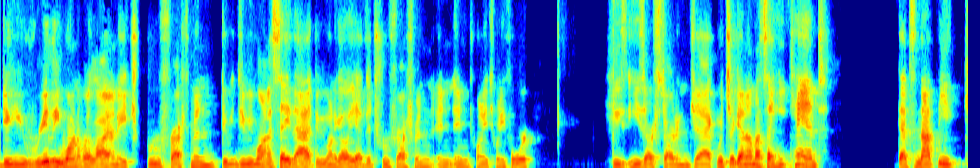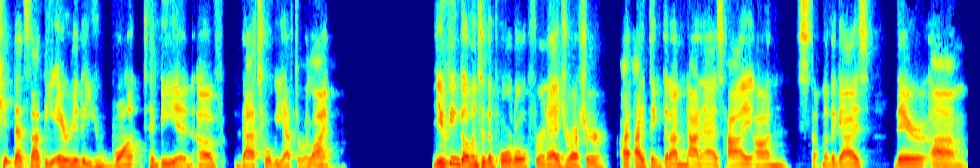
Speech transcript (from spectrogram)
do you really want to rely on a true freshman? Do, do we want to say that? Do we want to go, oh, yeah, the true freshman in, in 2024? He's he's our starting jack, which again, I'm not saying he can't. That's not the that's not the area that you want to be in of that's what we have to rely on. You can go into the portal for an edge rusher. I, I think that I'm not as high on some of the guys there. Um,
